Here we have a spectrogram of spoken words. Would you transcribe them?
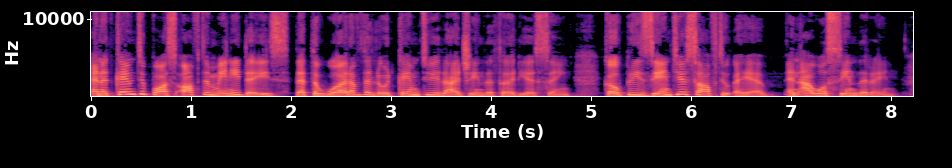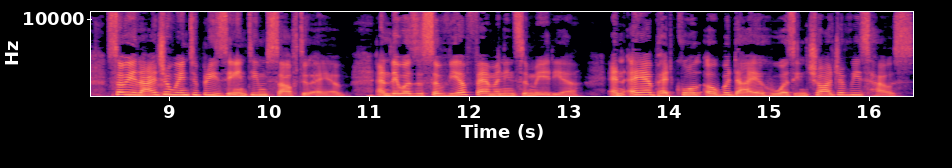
And it came to pass after many days that the word of the Lord came to Elijah in the third year, saying, Go present yourself to Ahab, and I will send the rain. So mm-hmm. Elijah went to present himself to Ahab, and there was a severe famine in Samaria, and Ahab had called Obadiah, who was in charge of his house.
